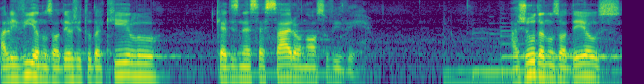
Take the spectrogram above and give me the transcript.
Alivia-nos, ó Deus, de tudo aquilo que é desnecessário ao nosso viver. Ajuda-nos, ó Deus,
